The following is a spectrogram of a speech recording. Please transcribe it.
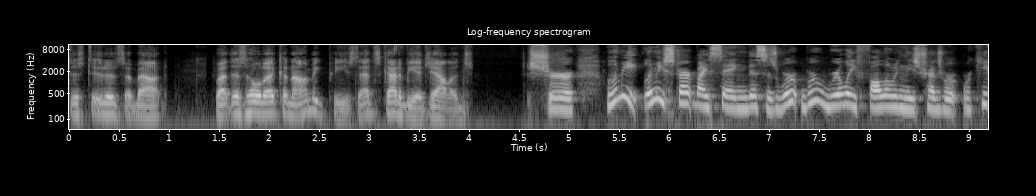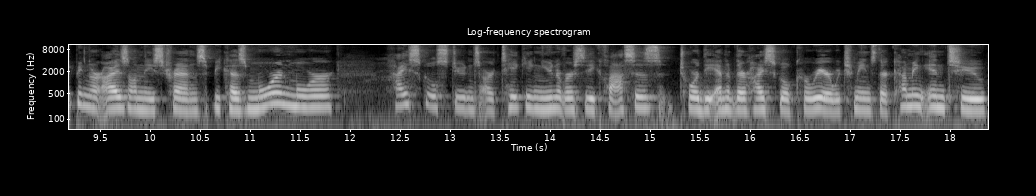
to students about about this whole economic piece? That's got to be a challenge. Sure. Let me let me start by saying this is we're we're really following these trends. We're we're keeping our eyes on these trends because more and more high school students are taking university classes toward the end of their high school career, which means they're coming into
